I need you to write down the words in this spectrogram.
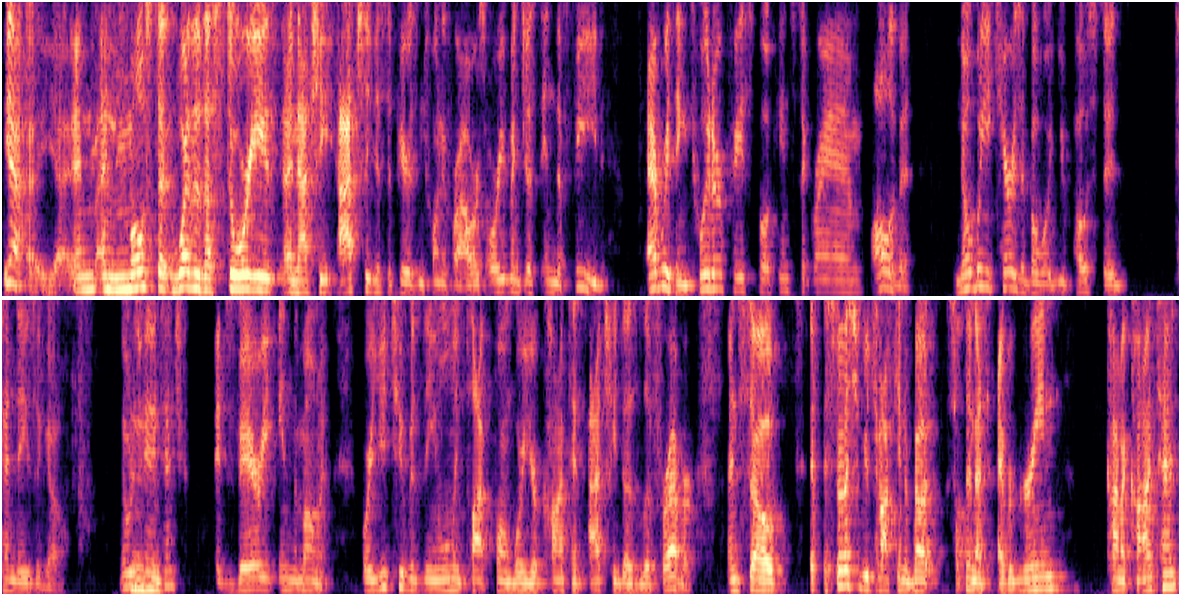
Yeah, yeah, and and most of, whether the story and actually actually disappears in 24 hours or even just in the feed, everything Twitter, Facebook, Instagram, all of it. Nobody cares about what you posted 10 days ago. Nobody's paying Mhm. attention. It's very in the moment. Where YouTube is the only platform where your content actually does live forever. And so, especially if you're talking about something that's evergreen kind of content,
